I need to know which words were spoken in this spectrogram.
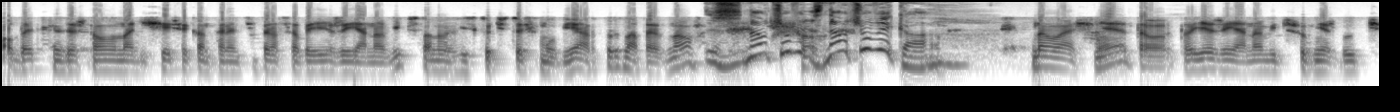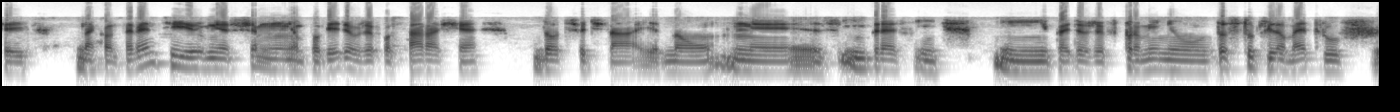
obecny zresztą na dzisiejszej konferencji prasowej Jerzy Janowicz, to nazwisko ci coś mówi, Artur na pewno. Znał, człowieka. Znał człowieka. No właśnie, to, to Jerzy Janowicz również był dzisiaj na konferencji i również powiedział, że postara się dotrzeć na jedną e, z imprez i, i powiedział, że w promieniu do 100 kilometrów e,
